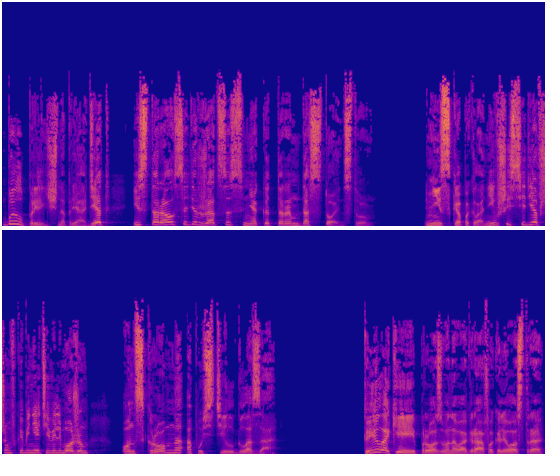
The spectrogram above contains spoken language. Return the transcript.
был прилично приодет и старался держаться с некоторым достоинством. Низко поклонившись сидевшим в кабинете вельможам, он скромно опустил глаза. — Ты лакей прозванного графа Калиостро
